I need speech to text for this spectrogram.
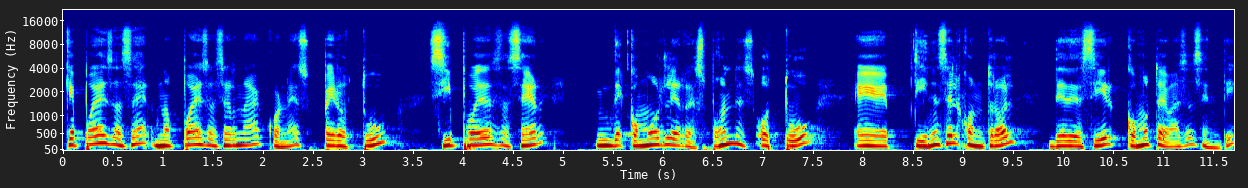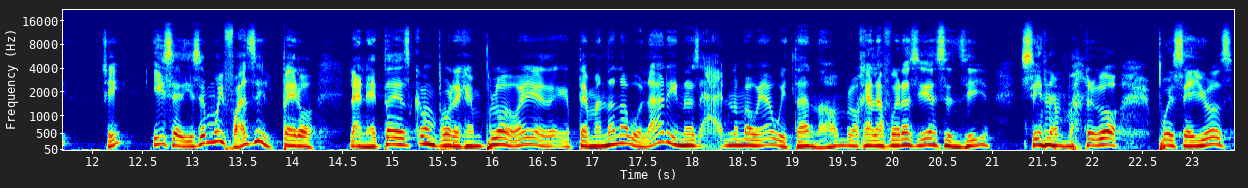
¿Qué puedes hacer? No puedes hacer nada con eso, pero tú sí puedes hacer de cómo le respondes o tú eh, tienes el control de decir cómo te vas a sentir, ¿sí? Y se dice muy fácil, pero la neta es como, por ejemplo, oye, te mandan a volar y no es, no me voy a agüitar, no, hombre, ojalá fuera así de sencillo. Sin embargo, pues ellos,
